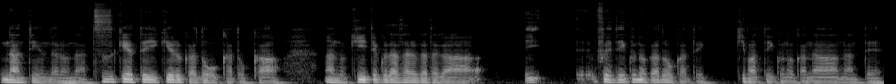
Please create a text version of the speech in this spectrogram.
何て言うんだろうな続けていけるかどうかとかあの聞いてくださる方が増えていくのかどうかって決まっていくのかななんて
